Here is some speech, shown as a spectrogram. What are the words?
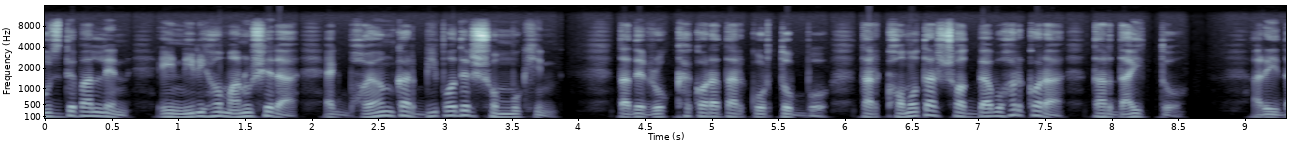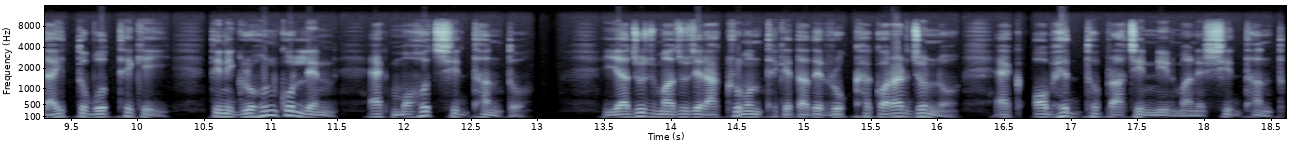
বুঝতে পারলেন এই নিরীহ মানুষেরা এক ভয়ঙ্কর বিপদের সম্মুখীন। তাদের রক্ষা করা তার কর্তব্য, তার ক্ষমতার সদ্ব্যবহার করা তার দায়িত্ব। আর এই দায়িত্ববোধ থেকেই তিনি গ্রহণ করলেন এক মহৎ সিদ্ধান্ত। ইয়াজুজ মাজুজের আক্রমণ থেকে তাদের রক্ষা করার জন্য এক অভেদ্য প্রাচীর নির্মাণের সিদ্ধান্ত।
